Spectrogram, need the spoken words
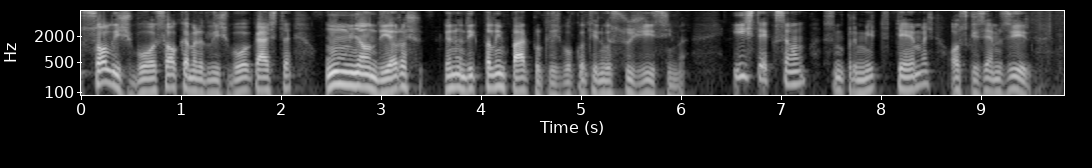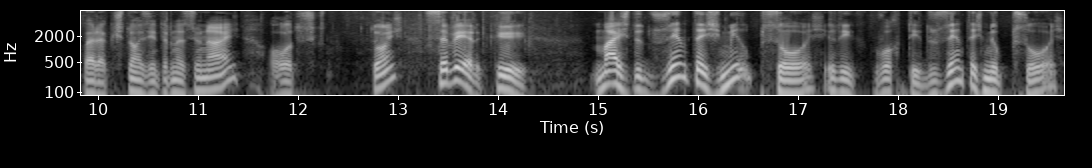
só Lisboa, só a Câmara de Lisboa gasta um milhão de euros eu não digo para limpar, porque Lisboa continua sujíssima. Isto é que são, se me permite, temas, ou se quisermos ir para questões internacionais ou outras questões, saber que mais de 200 mil pessoas, eu digo, vou repetir, 200 mil pessoas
